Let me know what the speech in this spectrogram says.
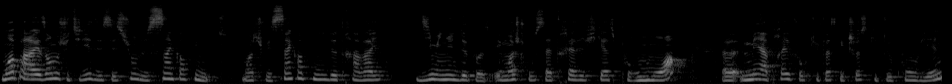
Moi, par exemple, j'utilise des sessions de 50 minutes. Moi, je fais 50 minutes de travail, 10 minutes de pause. Et moi, je trouve ça très efficace pour moi. Euh, mais après, il faut que tu fasses quelque chose qui te convienne.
